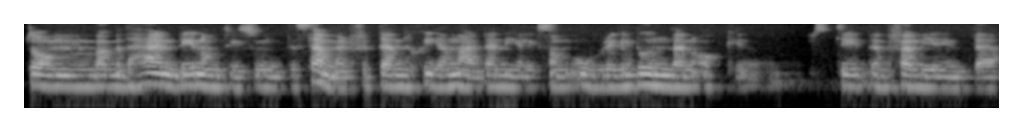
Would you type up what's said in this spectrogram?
de bara, men det här det är någonting som inte stämmer för den skenar, den är liksom oregelbunden och det, den följer inte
